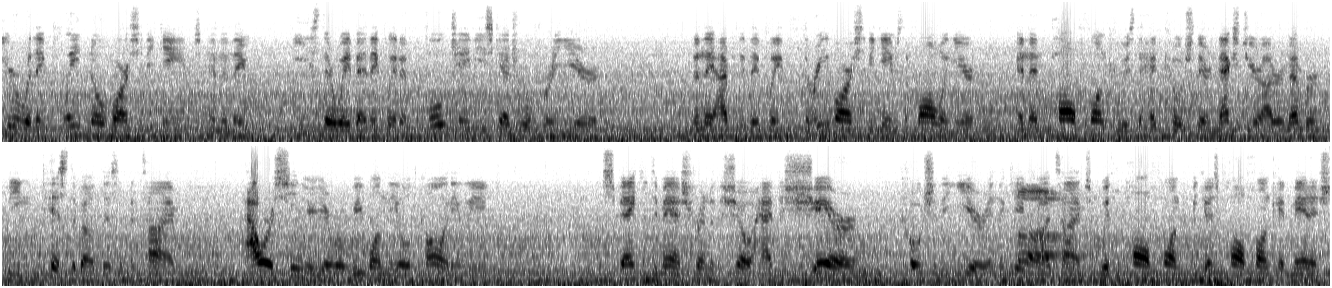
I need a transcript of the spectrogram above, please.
year where they played no varsity games, and then they eased their way back. They played a full JV schedule for a year. Then they, I believe, they played three varsity games the following year, and then Paul Funk, who was the head coach there next year, I remember being pissed about this at the time. Our senior year, where we won the Old Colony League, Spanky Demanche, friend of the show, had to share Coach of the Year in the Cape Cod Oh. Times with Paul Funk because Paul Funk had managed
